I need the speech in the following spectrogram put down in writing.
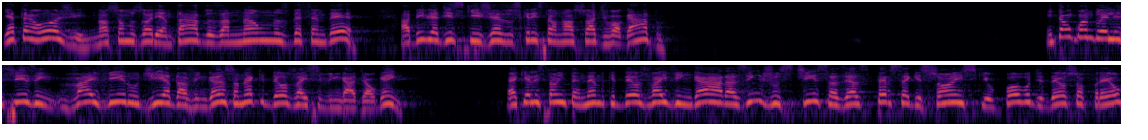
E até hoje nós somos orientados a não nos defender. A Bíblia diz que Jesus Cristo é o nosso advogado. Então, quando eles dizem, vai vir o dia da vingança, não é que Deus vai se vingar de alguém. É que eles estão entendendo que Deus vai vingar as injustiças e as perseguições que o povo de Deus sofreu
